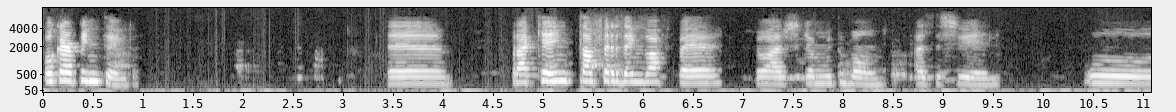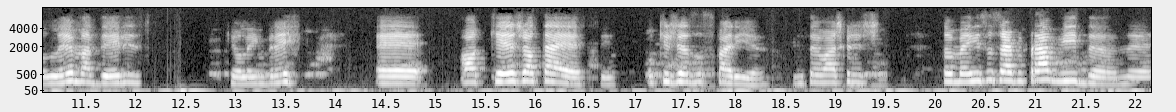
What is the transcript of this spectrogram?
O Carpinteiro. É, para quem tá perdendo a fé, eu acho que é muito bom assistir ele. o lema deles, que eu lembrei, é OQJF, o que Jesus faria. Então eu acho que a gente também isso serve para a vida, né?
